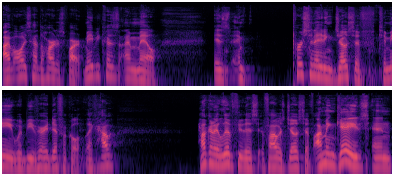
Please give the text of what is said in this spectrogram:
I've always had the hardest part, maybe because I'm male, is impersonating Joseph to me would be very difficult. Like how how could I live through this if I was Joseph? I'm engaged and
